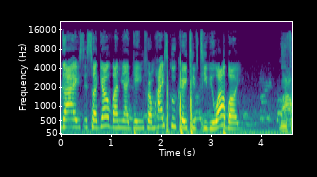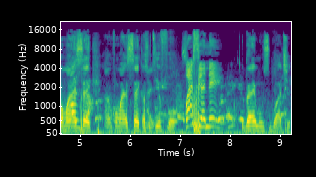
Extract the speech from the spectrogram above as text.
guys. It's your girl Vanya again from High School Creative TV. What about you? Me for my sake, and for my sake, as we for What's your name? Ibrahim Usubachi.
